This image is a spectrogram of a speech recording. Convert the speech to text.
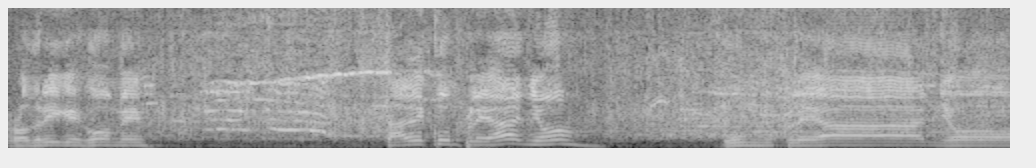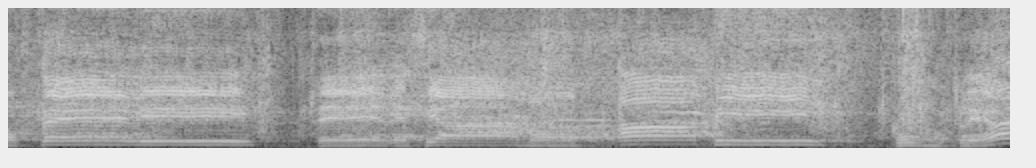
Rodríguez Gómez. Está de cumpleaños. Cumpleaños feliz, te deseamos a ti. Cumpleaños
